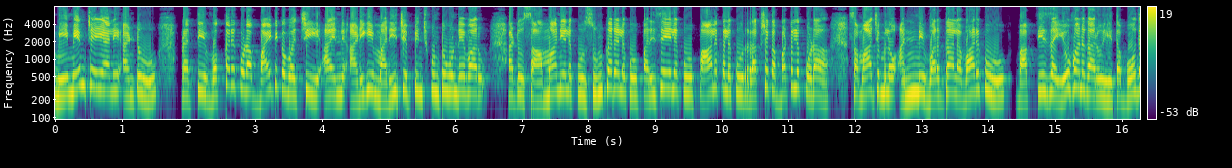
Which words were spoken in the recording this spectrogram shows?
మేమేం చేయాలి అంటూ ప్రతి ఒక్కరు కూడా బయటకు వచ్చి ఆయన్ని అడిగి మరీ చెప్పించుకుంటూ ఉండేవారు. అటు సామాన్యులకు సుంకరలకు పరిసేయులకు పాలకులకు రక్షక భటులకు కూడా సమాజంలో అన్ని వర్గాల వరకు బాప్తిజ యోహన్ గారు హితబోధ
